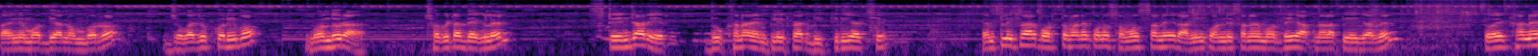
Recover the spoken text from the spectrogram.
তাইলে মধ্যিয়া নম্বরর যোগাযোগ করিব বন্ধুরা ছবিটা দেখলেন স্টেঞ্জারের দুখানা এমপ্লিফায়ার বিক্রি আছে এমপ্লিফায়ার বর্তমানে কোনো সমস্যা নেই রানিং কন্ডিশনের মধ্যেই আপনারা পেয়ে যাবেন তো এখানে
